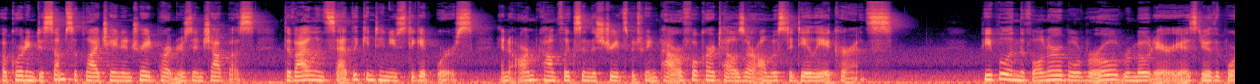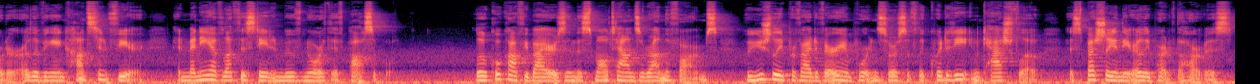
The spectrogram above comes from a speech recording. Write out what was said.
According to some supply chain and trade partners in Chiapas, the violence sadly continues to get worse, and armed conflicts in the streets between powerful cartels are almost a daily occurrence. People in the vulnerable rural, remote areas near the border are living in constant fear, and many have left the state and moved north if possible. Local coffee buyers in the small towns around the farms, who usually provide a very important source of liquidity and cash flow, especially in the early part of the harvest,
